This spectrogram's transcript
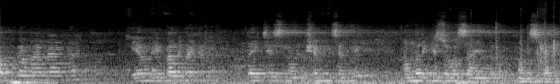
తప్పుగా మాట్లాడినా ఏమైనా ఇబ్బంది పెట్టినా దయచేసి నన్ను క్షమించండి. అందరికీ శుభ సాయంత్రం. నమస్కారం.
